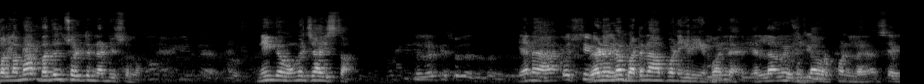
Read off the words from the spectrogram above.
சொல்லலாமா? பதில் சொல்லிட்டு நன்றி சொல்லலாம். நீங்கள் உங்கள் சாய்ஸ் தான். ஏன்னா வேணும்னா பட்டன் ஆஃப் பண்ணிக்கிறீங்க பார்த்தேன். எல்லாமே ஃபுல்லாக ஒர்க் பண்ணல. சரி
